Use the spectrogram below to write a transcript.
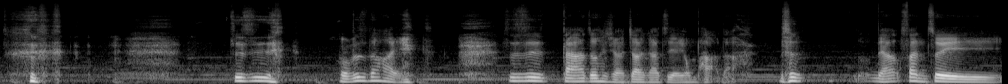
就是 我不知道哎、就是大家都很喜欢叫人家直接用爬的、就是两犯罪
